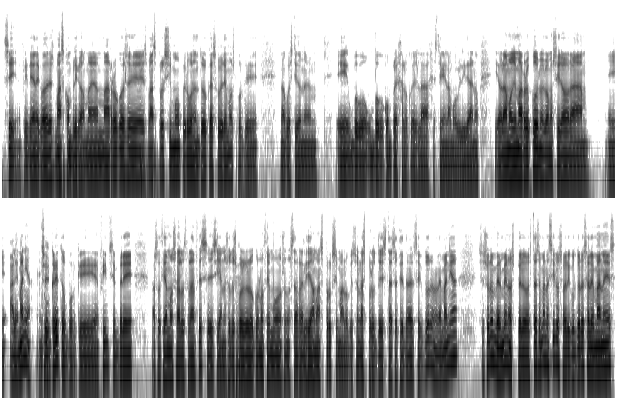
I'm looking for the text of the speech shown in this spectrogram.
Sí, efectivamente, Ecuador es más complicado. Marruecos es más próximo, pero bueno, en todo caso veremos porque una cuestión eh, eh, un poco un poco compleja lo que es la gestión y la movilidad, ¿no? Y hablamos de Marruecos, nos vamos a ir ahora eh, Alemania en concreto, porque, en fin, siempre asociamos a los franceses y a nosotros porque lo conocemos nuestra realidad más próxima, lo que son las protestas, etcétera, del sector. En Alemania se suelen ver menos, pero esta semana sí, los agricultores alemanes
